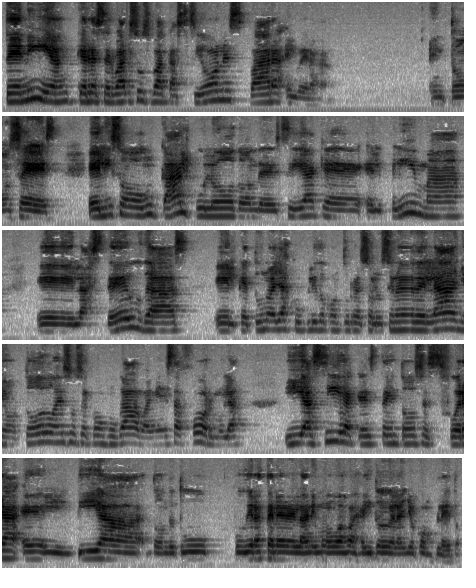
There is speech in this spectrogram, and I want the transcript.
tenían que reservar sus vacaciones para el verano. Entonces, él hizo un cálculo donde decía que el clima, eh, las deudas, el que tú no hayas cumplido con tus resoluciones del año, todo eso se conjugaba en esa fórmula y hacía que este entonces fuera el día donde tú pudieras tener el ánimo más bajito del año completo.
